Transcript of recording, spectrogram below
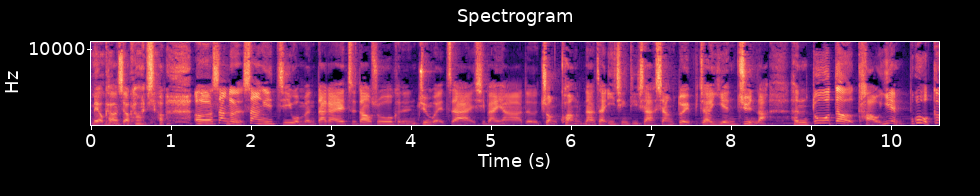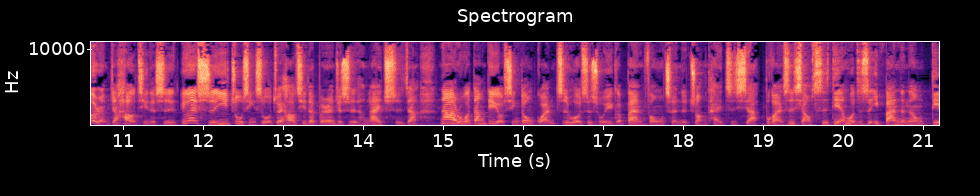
没有开玩笑，开玩笑。呃，上个上一集我们大概知道说，可能俊伟在西班牙的状况，那在疫情底下相对比较严峻啦，很多的考验。不过我个人比较好奇的是，因为食衣住行是我最好奇的，本人就是很爱吃这样。那如果当地有行动管制，或者是属于一个半封城的状态之下，不管是小吃店或者是一般的那种店，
